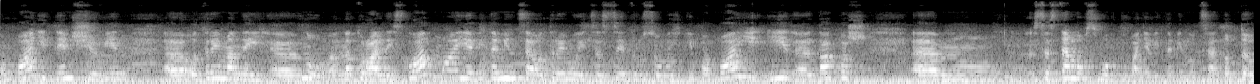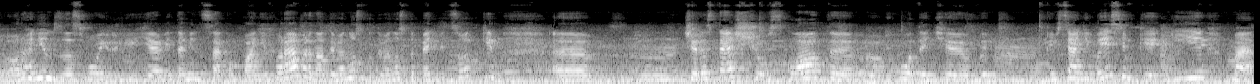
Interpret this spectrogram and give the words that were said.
компаній? Тим, що він отриманий, ну, натуральний склад має. Вітамін С отримується з цитрусових і папаї, і також ем, система всмоктування вітаміну С. Тобто організм засвоює вітамін С компанії Forever на 90-95% е, через те, що в склад е, входить е, вівсяні висівки і мед.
